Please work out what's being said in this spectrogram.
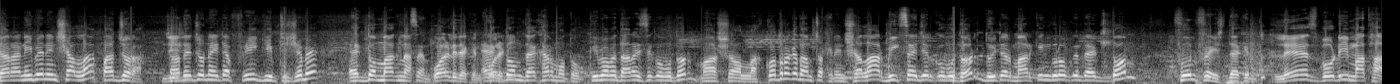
যারা নিবেন ইনশাল্লাহ পাঁচ জোড়া। তাদের জন্য এটা ফ্রি গিফট হিসেবে একদম মাগনা কোয়ালিটি দেখেন একদম দেখার মতো। কীভাবে দাঁড়াইছে কবুতর? মাশাআল্লাহ। কত টাকা দাম চাচ্ছেন ইনশাল্লাহ আর বিগ সাইজের কবুতর দুইটার মার্কিংগুলো কিন্তু একদম ফুল ফ্রেশ দেখেন। লেস বডি মাথা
